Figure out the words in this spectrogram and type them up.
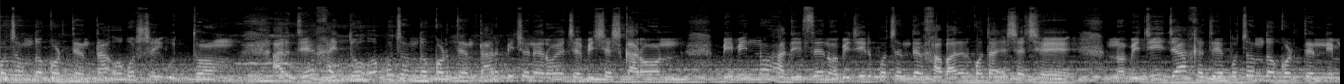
পছন্দ করতেন তা অবশ্যই উত্তম। আর যে খাদ্য অপছন্দ করতেন তার পিছনে রয়েছে বিশেষ কারণ। বিভিন্ন হাদিসে নবীজির পছন্দের খাবারের কথা এসেছে। নবীজি যা খেতে পছন্দ করতেন নিম্নে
